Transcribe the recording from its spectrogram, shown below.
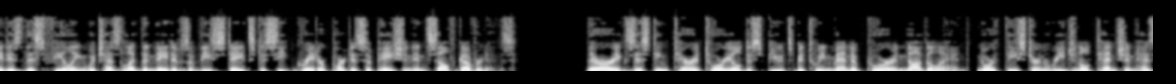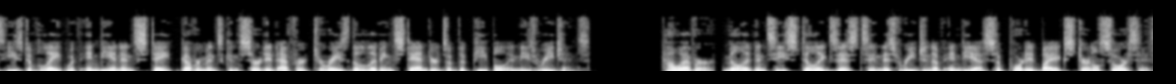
It is this feeling which has led the natives of these states to seek greater participation in self-governance. There are existing territorial disputes between Manipur and Nagaland. Northeastern regional tension has eased of late with Indian and state governments' concerted effort to raise the living standards of the people in these regions. However, militancy still exists in this region of India supported by external sources.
